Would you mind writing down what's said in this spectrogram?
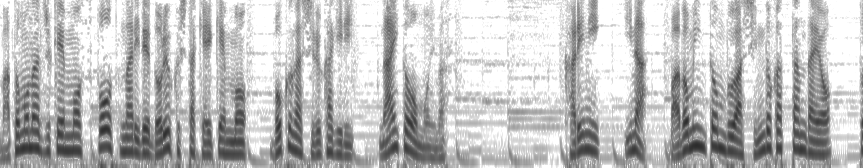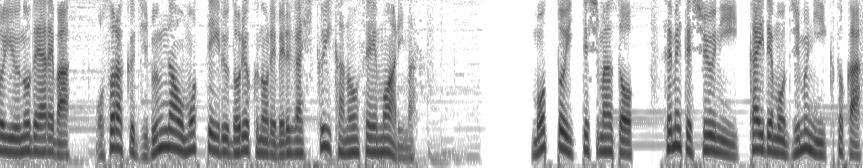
まともな受験もスポーツなりで努力した経験も、僕が知る限り、ないと思います。仮に、いな、バドミントン部はしんどかったんだよ、というのであれば、おそらく自分が思っている努力のレベルが低い可能性もあります。もっと言ってしまうと、せめて週に1回でもジムに行くとか、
